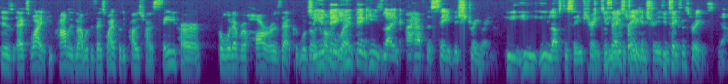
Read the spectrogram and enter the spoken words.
his ex-wife, he probably is not with his ex-wife because he probably is trying to save her from whatever horrors that could, were So going to you come think his way. you think he's like I have to save this stray right now? He he he loves to save strays. So he likes to strays. take in strays. He takes in strays. Yeah,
